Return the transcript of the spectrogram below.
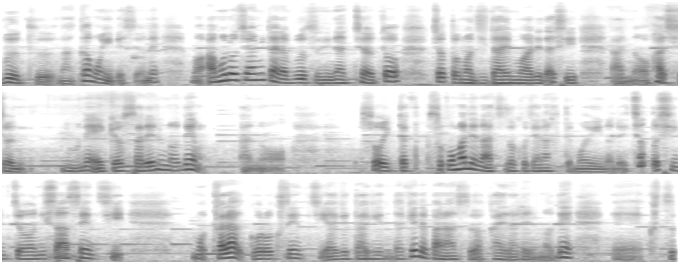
ブーツなんかもいいですよね。もう安室ちゃんみたいなブーツになっちゃうとちょっとま時代もあれだしあのファッションにもね影響されるのであのそういったそこまでの厚底じゃなくてもいいのでちょっと身長2 3センチから5、6センチ上げてあげるだけでバランスは変えられるので、えー、靴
